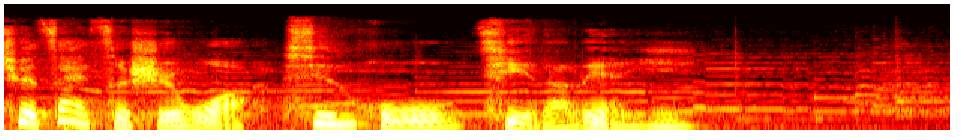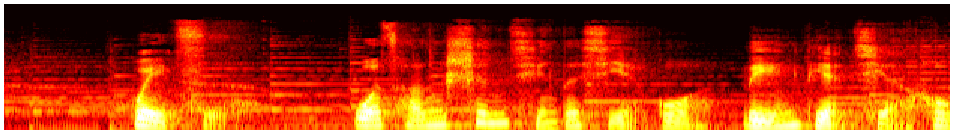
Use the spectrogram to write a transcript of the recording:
却再次使我心湖起了涟漪。为此，我曾深情地写过零点前后，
